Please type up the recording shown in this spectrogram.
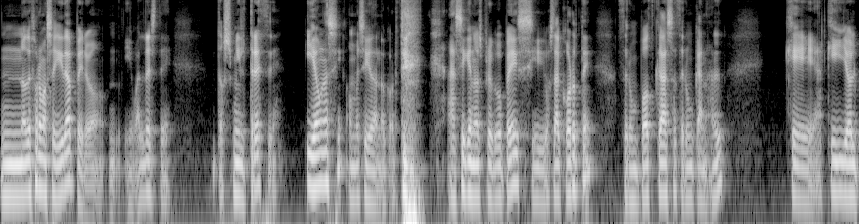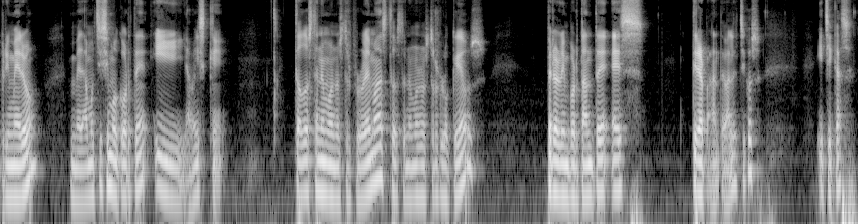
no de forma seguida, pero igual desde 2013. Y aún así, aún me sigue dando corte. así que no os preocupéis si os da corte hacer un podcast, hacer un canal, que aquí yo el primero me da muchísimo corte y ya veis que todos tenemos nuestros problemas, todos tenemos nuestros bloqueos, pero lo importante es tirar para adelante, ¿vale, chicos? Y chicas.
